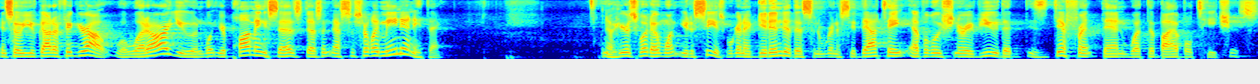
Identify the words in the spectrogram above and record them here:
And so you've got to figure out, well, what are you? And what your plumbing says doesn't necessarily mean anything. Now, here's what I want you to see is we're going to get into this and we're going to see that's a evolutionary view that is different than what the Bible teaches.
